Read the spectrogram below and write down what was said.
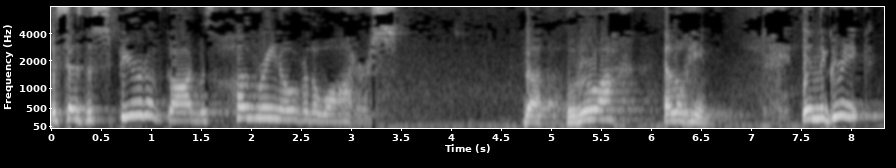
it says the Spirit of God was hovering over the waters. The Ruach Elohim. In the Greek,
